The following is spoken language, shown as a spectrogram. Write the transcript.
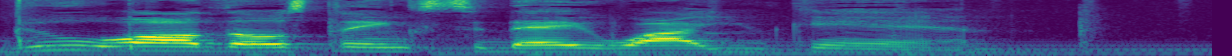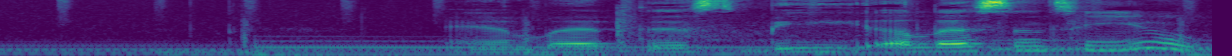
do all those things today while you can. And let this be a lesson to you.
